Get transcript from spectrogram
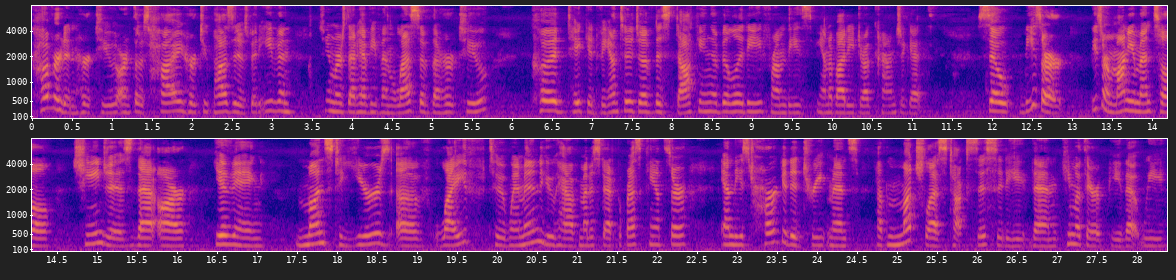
covered in HER2 aren't those high HER2 positives, but even tumors that have even less of the HER2 could take advantage of this docking ability from these antibody drug conjugates. So these are these are monumental changes that are giving months to years of life to women who have metastatic breast cancer and these targeted treatments have much less toxicity than chemotherapy that we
